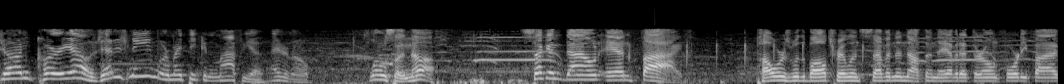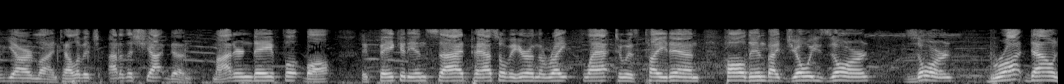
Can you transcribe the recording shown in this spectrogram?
Don Coryell. Is that his name, or am I thinking Mafia? I don't know. Close enough. Second down and five. Powers with the ball, trailing seven to nothing. They have it at their own 45-yard line. Telovich out of the shotgun. Modern day football. They fake it inside, pass over here on the right flat to his tight end, hauled in by Joey Zorn. Zorn brought down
